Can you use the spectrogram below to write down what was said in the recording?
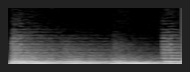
Thank you.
